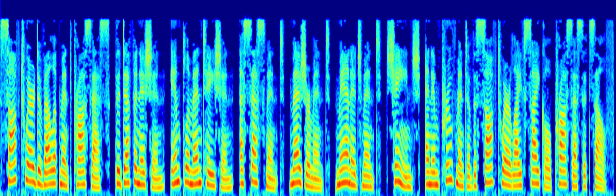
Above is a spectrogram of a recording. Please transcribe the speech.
Software development process, the definition, implementation, assessment, measurement, management, change, and improvement of the software life cycle process itself.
